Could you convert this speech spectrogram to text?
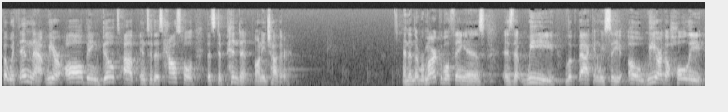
But within that, we are all being built up into this household that's dependent on each other. And then the remarkable thing is, is that we look back and we see, oh, we are the holy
